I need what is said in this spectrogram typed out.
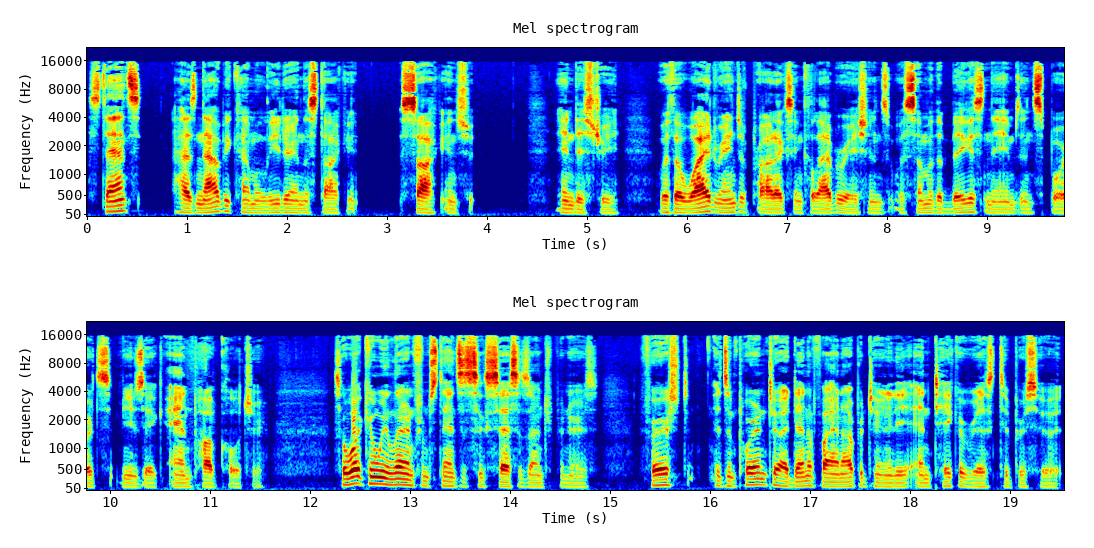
Stance has now become a leader in the stock sock in- industry with a wide range of products and collaborations with some of the biggest names in sports, music, and pop culture. So, what can we learn from Stance's success as entrepreneurs? First, it's important to identify an opportunity and take a risk to pursue it.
